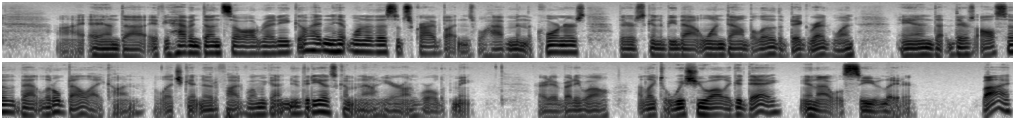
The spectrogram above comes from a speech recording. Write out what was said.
Uh, and uh, if you haven't done so already, go ahead and hit one of the subscribe buttons. We'll have them in the corners. There's going to be that one down below, the big red one. And there's also that little bell icon. We'll let you get notified when we got new videos coming out here on World of Me. All right, everybody. Well, I'd like to wish you all a good day, and I will see you later. Bye.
